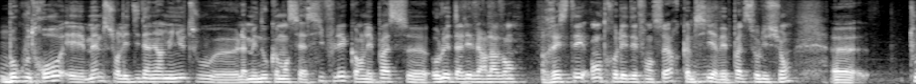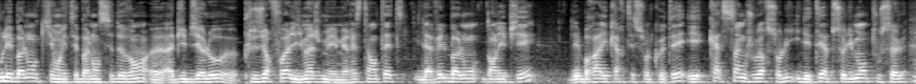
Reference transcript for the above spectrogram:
Mm. Beaucoup trop, et même sur les dix dernières minutes où euh, la Méno commençait à siffler, quand les passes, euh, au lieu d'aller vers l'avant, restaient entre les défenseurs, comme mm. s'il n'y avait pas de solution. Euh, tous les ballons qui ont été balancés devant, euh, Habib Diallo, plusieurs fois, l'image m'est restée en tête, il avait le ballon dans les pieds, les bras écartés sur le côté et 4-5 joueurs sur lui, il était absolument tout seul. Mm.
